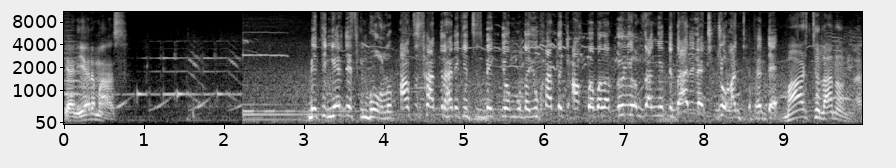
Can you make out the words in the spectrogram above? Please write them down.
yani yarım ağız. Metin neredesin bu oğlum? Altı saattir hareketsiz bekliyorum burada. Yukarıdaki akbabalar ölüyorum zannetti. Daireler çıkıyor lan tepemde. Martı lan onlar.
